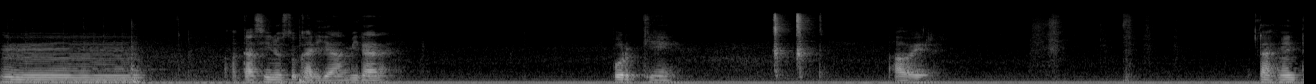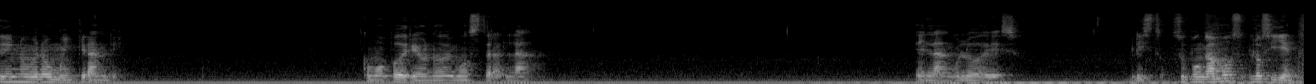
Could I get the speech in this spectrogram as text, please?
mmm, acá sí nos tocaría mirar porque a ver. Tangente de un número muy grande. ¿Cómo podría uno demostrarla? El ángulo de eso. Listo. Supongamos lo siguiente.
